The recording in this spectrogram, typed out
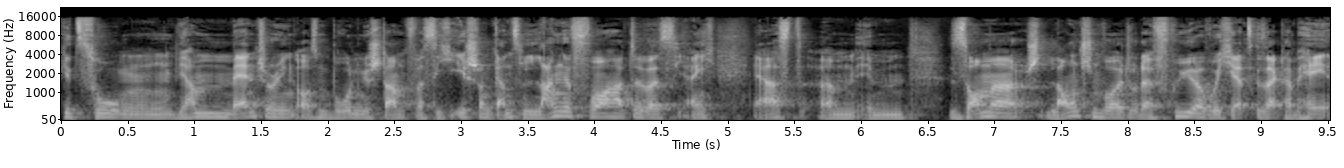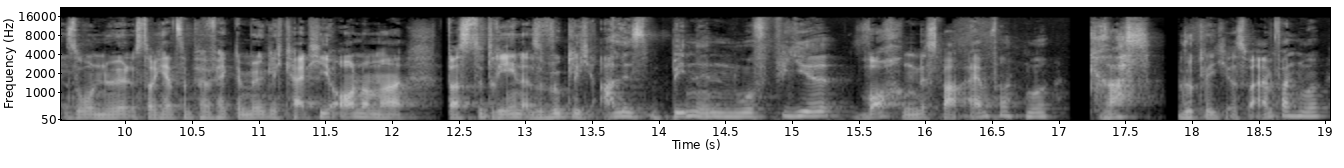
gezogen. Wir haben Mentoring aus dem Boden gestampft, was ich eh schon ganz lange vorhatte, was ich eigentlich erst ähm, im Sommer launchen wollte oder früher, wo ich jetzt gesagt habe, hey, so nö, ist doch jetzt eine perfekte Möglichkeit, hier auch nochmal was zu drehen. Also wirklich alles binnen nur vier Wochen. Das war einfach nur krass, wirklich. Es war einfach nur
